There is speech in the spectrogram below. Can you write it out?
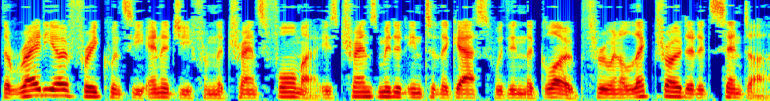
The radio frequency energy from the transformer is transmitted into the gas within the globe through an electrode at its center.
